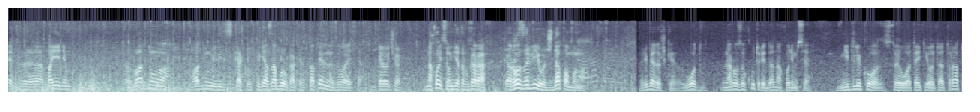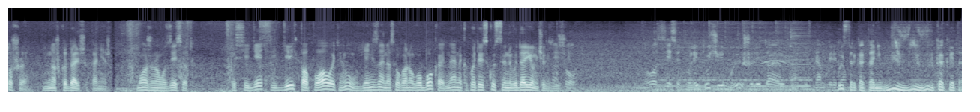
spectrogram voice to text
Это, Поедем в одну, в одну из, как вот, я забыл, как этот отель называется. Короче, находится он где-то в горах. Роза Вилледж, да, по-моему? Ребятушки, вот на Роза Хуторе, да, находимся. Недалеко стоило отойти вот от ратуши, немножко дальше, конечно. Можно вот здесь вот посидеть, сидеть, поплавать. Ну, я не знаю, насколько оно глубокое. Наверное, какой-то искусственный водоемчик здесь. Вот здесь вот летучие мыши летают. Прям Быстро как-то они, как это.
